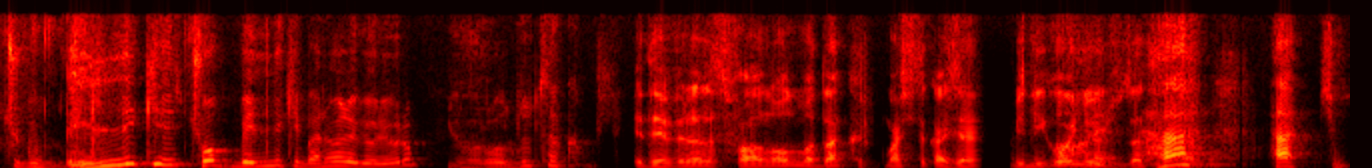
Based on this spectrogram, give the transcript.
Çünkü belli ki, çok belli ki ben öyle görüyorum. Yoruldu takım. E devre arası falan olmadan 40 maçlık acayip bir lig oynuyoruz zaten. Ha, ha, şimdi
